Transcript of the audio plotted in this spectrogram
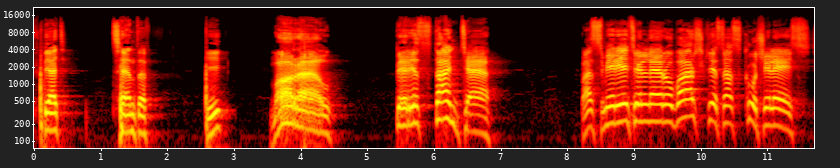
в пять центов и... Морел, перестаньте! По смирительной рубашке соскучились.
